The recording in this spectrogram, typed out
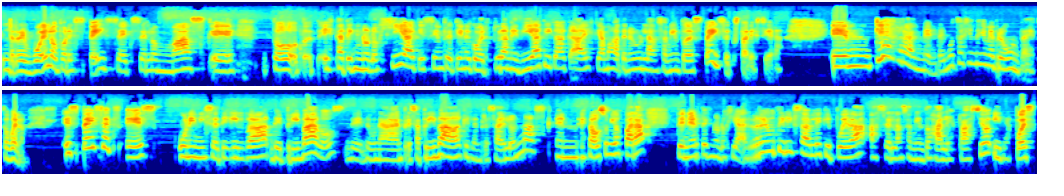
el revuelo por SpaceX, Elon Musk, eh, esta tecnología que siempre tiene cobertura mediática cada vez que vamos a tener un lanzamiento de SpaceX, pareciera. Em, ¿Qué es realmente? Hay mucha gente que me pregunta esto. Bueno, SpaceX es una iniciativa de privados, de, una empresa privada, que es la empresa de Elon Musk en Estados Unidos, para tener tecnología reutilizable que pueda hacer lanzamientos al espacio y después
